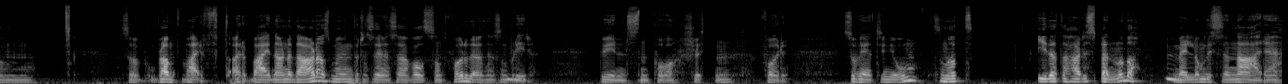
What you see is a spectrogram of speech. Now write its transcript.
um, så blant verftarbeiderne der, da, som hun interesserer seg voldsomt for. Det er det som mm. blir begynnelsen på slutten for Sovjetunionen. Sånn at i dette her spennet, da, mm. mellom disse nære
